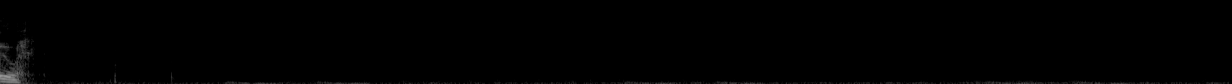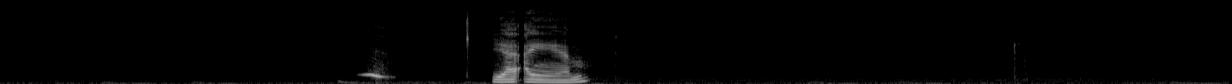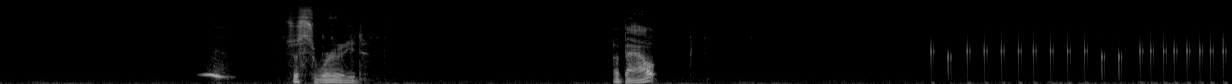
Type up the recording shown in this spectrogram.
Ooh. Yeah, I am. Just worried. About?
